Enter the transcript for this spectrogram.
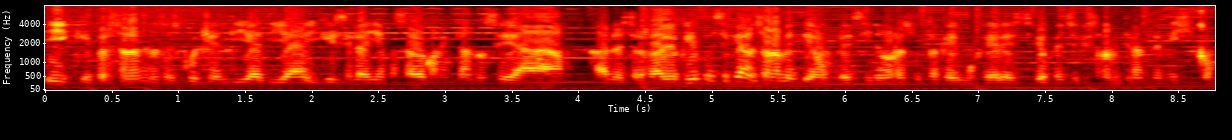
y que personas nos escuchen día a día y que se le hayan pasado conectándose a, a nuestra radio, que yo pensé que eran solamente hombres, sino resulta que hay mujeres, yo pensé que solamente eran de México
